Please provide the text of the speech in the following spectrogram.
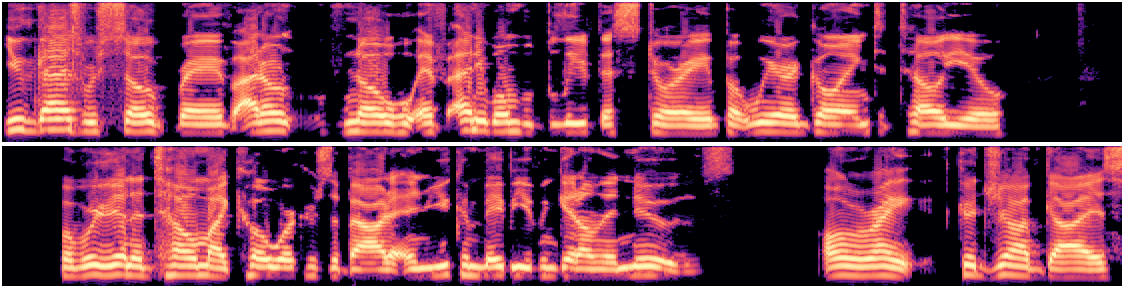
You guys were so brave. I don't know if anyone will believe this story, but we are going to tell you. But we're going to tell my coworkers about it, and you can maybe even get on the news. All right, good job, guys.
